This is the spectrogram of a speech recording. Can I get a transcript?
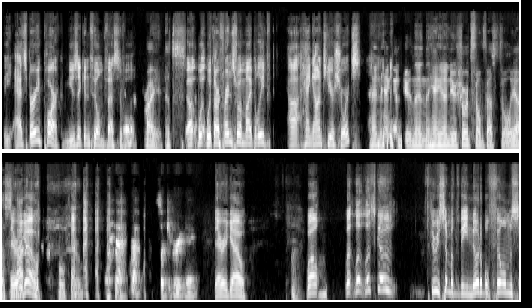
the Asbury Park Music and Film Festival. Right. That's Uh, wi- with our friends from, I believe, uh, Hang On to Your Shorts. and hang on to, and then they hang on to your shorts film festival. Yes. There we go. of cool films. Such a great name. There we go. Well, let, let, us go through some of the notable films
